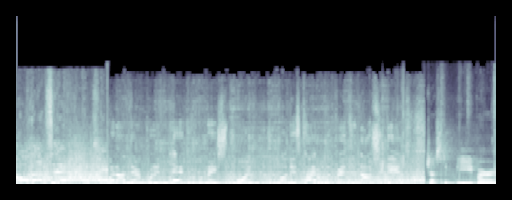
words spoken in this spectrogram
oh, that's it. Went out there and put an exclamation point on this title defense, and now she dances. Justin Bieber.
